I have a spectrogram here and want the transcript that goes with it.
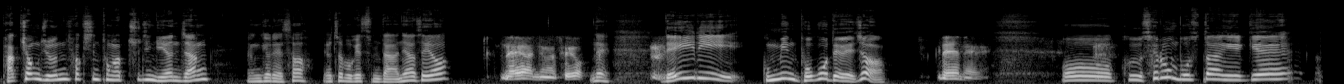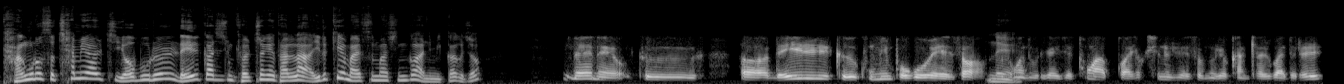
박형준 혁신통합 추진위원장 연결해서 여쭤보겠습니다. 안녕하세요. 네, 안녕하세요. 네, 내일이 국민 보고 대회죠. 네, 네. 어, 그 새로운 보수당에게 당으로서 참여할지 여부를 내일까지 좀 결정해 달라 이렇게 말씀하신 거 아닙니까, 그죠? 네, 네. 그 어, 내일 그 국민 보고회에서 네. 그동안 우리가 이제 통합과 혁신을 위해서 노력한 결과들을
